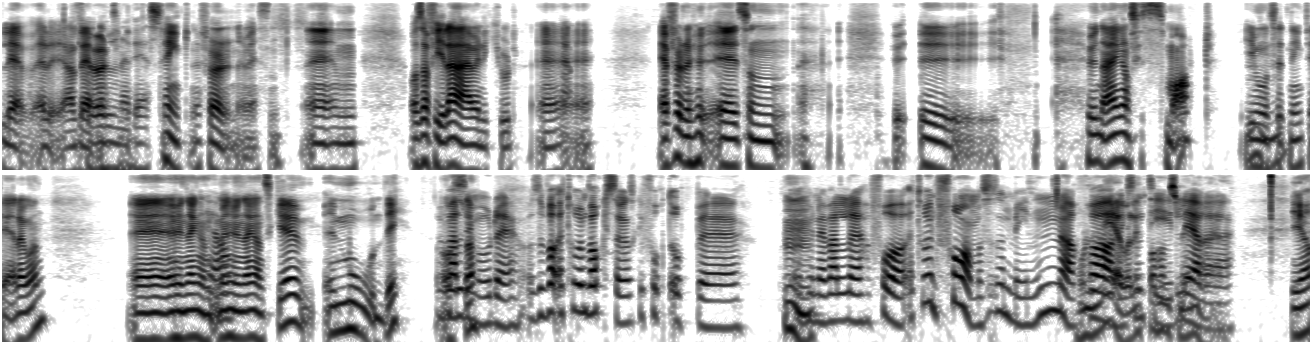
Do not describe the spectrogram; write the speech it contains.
leve, eller, ja, Følende vesen. Tenkende, følende vesen. Um, og Safira er veldig kul. Eh, Jeg føler hun uh, sånn eh, Hun er ganske smart, i mm. motsetning til Eragon. Hun Ja. Men hun er ganske modig Veldig også. modig. Og så jeg tror hun vokser ganske fort opp. eh, Mm. Hun er veldig får, Jeg tror hun får masse sånne minner Hun fra lever liksom, litt på tidligere minner. Ja,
